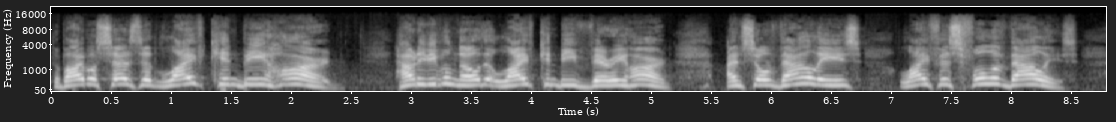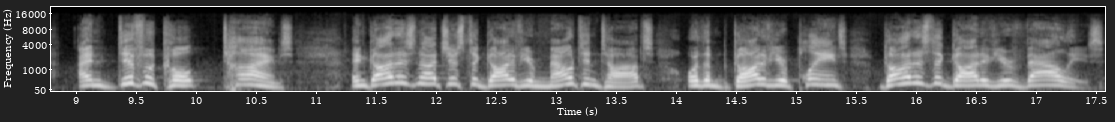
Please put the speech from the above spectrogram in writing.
The Bible says that life can be hard. How many people know that life can be very hard? And so, valleys, life is full of valleys and difficult times. And God is not just the God of your mountaintops or the God of your plains, God is the God of your valleys.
